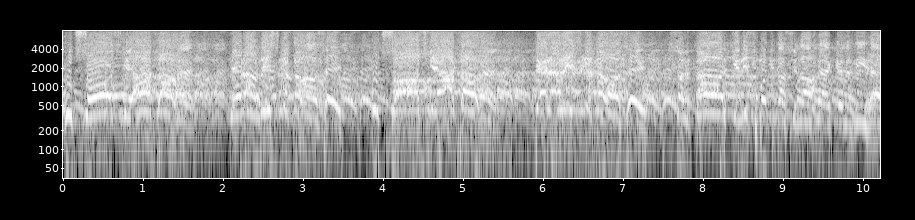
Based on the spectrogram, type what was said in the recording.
कुछ सोच के आता है, तेरा रिस्क कहाँ से? कुछ सोच के आता है, तेरा रिस्क कहाँ से? सरकार की निस्बत का सिला है कि नहीं है?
